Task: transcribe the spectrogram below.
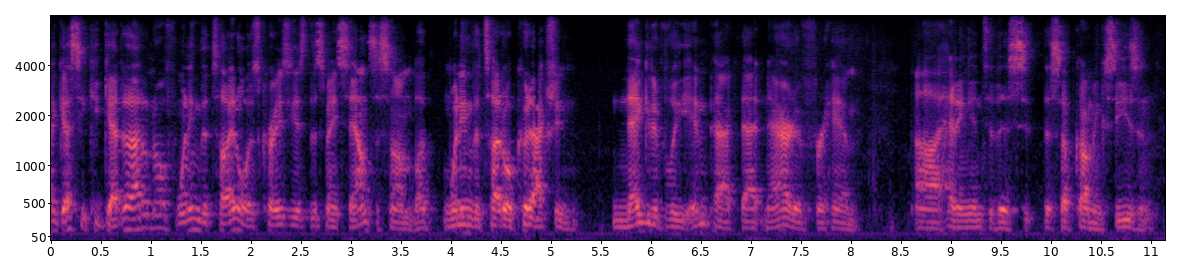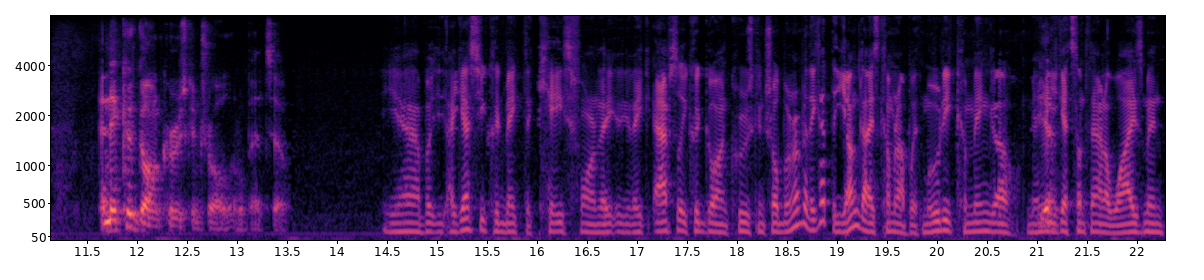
I guess he could get it. I don't know if winning the title, as crazy as this may sound to some, but winning the title could actually negatively impact that narrative for him uh, heading into this this upcoming season. And they could go on cruise control a little bit too. Yeah, but I guess you could make the case for him. They they absolutely could go on cruise control. But remember, they got the young guys coming up with Moody, Kuminga. Maybe Yeah. you get something out of Wiseman.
